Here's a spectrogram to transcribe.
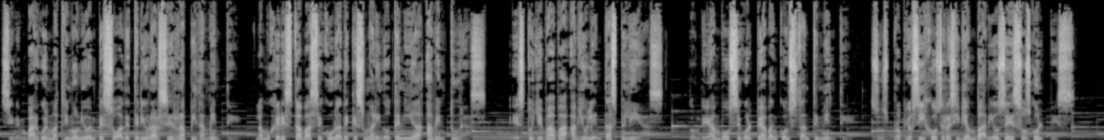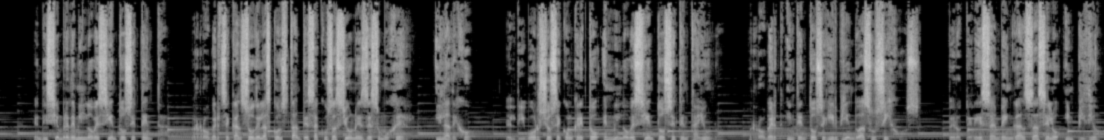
Sin embargo, el matrimonio empezó a deteriorarse rápidamente. La mujer estaba segura de que su marido tenía aventuras. Esto llevaba a violentas peleas, donde ambos se golpeaban constantemente. Sus propios hijos recibían varios de esos golpes. En diciembre de 1970, Robert se cansó de las constantes acusaciones de su mujer y la dejó. El divorcio se concretó en 1971. Robert intentó seguir viendo a sus hijos, pero Teresa en venganza se lo impidió.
